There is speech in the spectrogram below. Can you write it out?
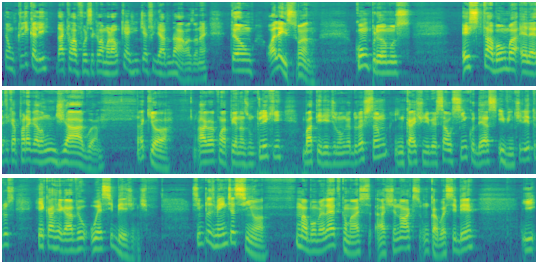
Então clica ali, dá aquela força, aquela moral, que a gente é afiliado da Amazon, né? Então, olha isso, mano. Compramos esta bomba elétrica para galão de água. Tá aqui, ó. Água com apenas um clique, bateria de longa duração, encaixe universal 5, 10 e 20 litros, recarregável USB, gente. Simplesmente assim, ó uma bomba elétrica, uma haste inox, um cabo USB. E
